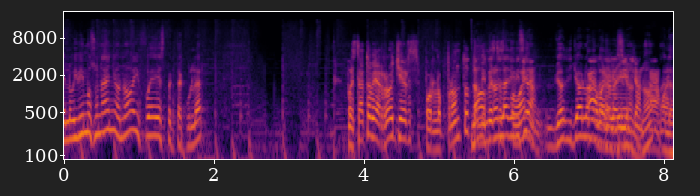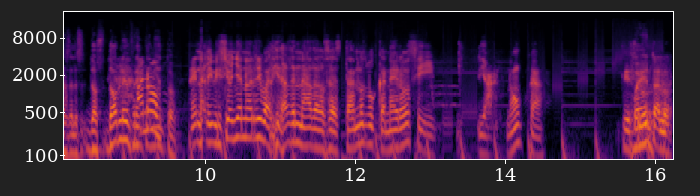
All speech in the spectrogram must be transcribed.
que lo vivimos un año, ¿no? Y fue espectacular. Pues está todavía Rodgers, por lo pronto No, pero es la división. Yo, yo hablo Ah, de bueno, la la división, división. ¿no? Ah, A bueno. las- las- dos- doble Ah, no, enfrentamiento. en la división ya no hay rivalidad de nada, o sea, están los bucaneros y ya, ¿no? O sea, Disfrútalo.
